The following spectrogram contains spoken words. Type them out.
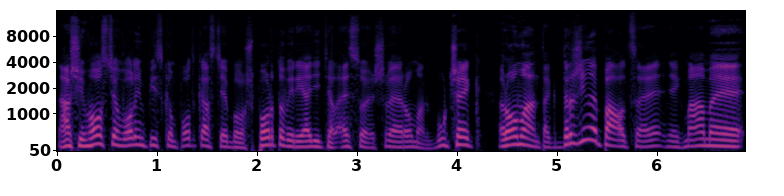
Našim hostom v olympijskom podcaste bol športový riaditeľ SOS Roman Buček. Roman, tak držíme palce, nech máme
